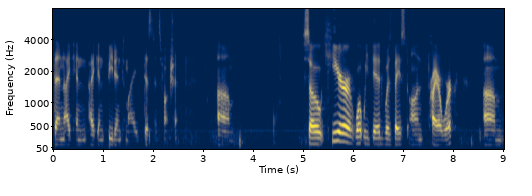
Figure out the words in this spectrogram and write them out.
then I can I can feed into my distance function? Um, so here, what we did was based on prior work. Um,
